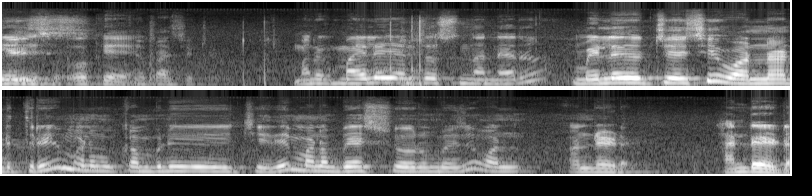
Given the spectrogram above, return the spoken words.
kgs okay capacity మనకి మైలేజ్ ఎంత వస్తుంది అన్నారు? మైలేజ్ వచ్చేసి వన్ నాట్ త్రీ మనం కంపెనీ ఇచ్చేది మన బేస్ షోరూమ్ వచ్చి వన్ హండ్రెడ్ హండ్రెడ్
